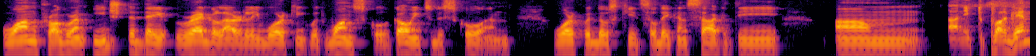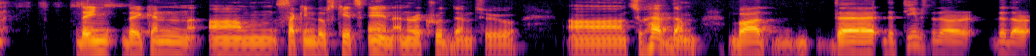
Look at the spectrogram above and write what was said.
one program each that they regularly working with one school, going to the school and work with those kids so they can suck the. Um, I need to plug in. They they can um, suck in those kids in and recruit them to uh, to have them. But the the teams that are that are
